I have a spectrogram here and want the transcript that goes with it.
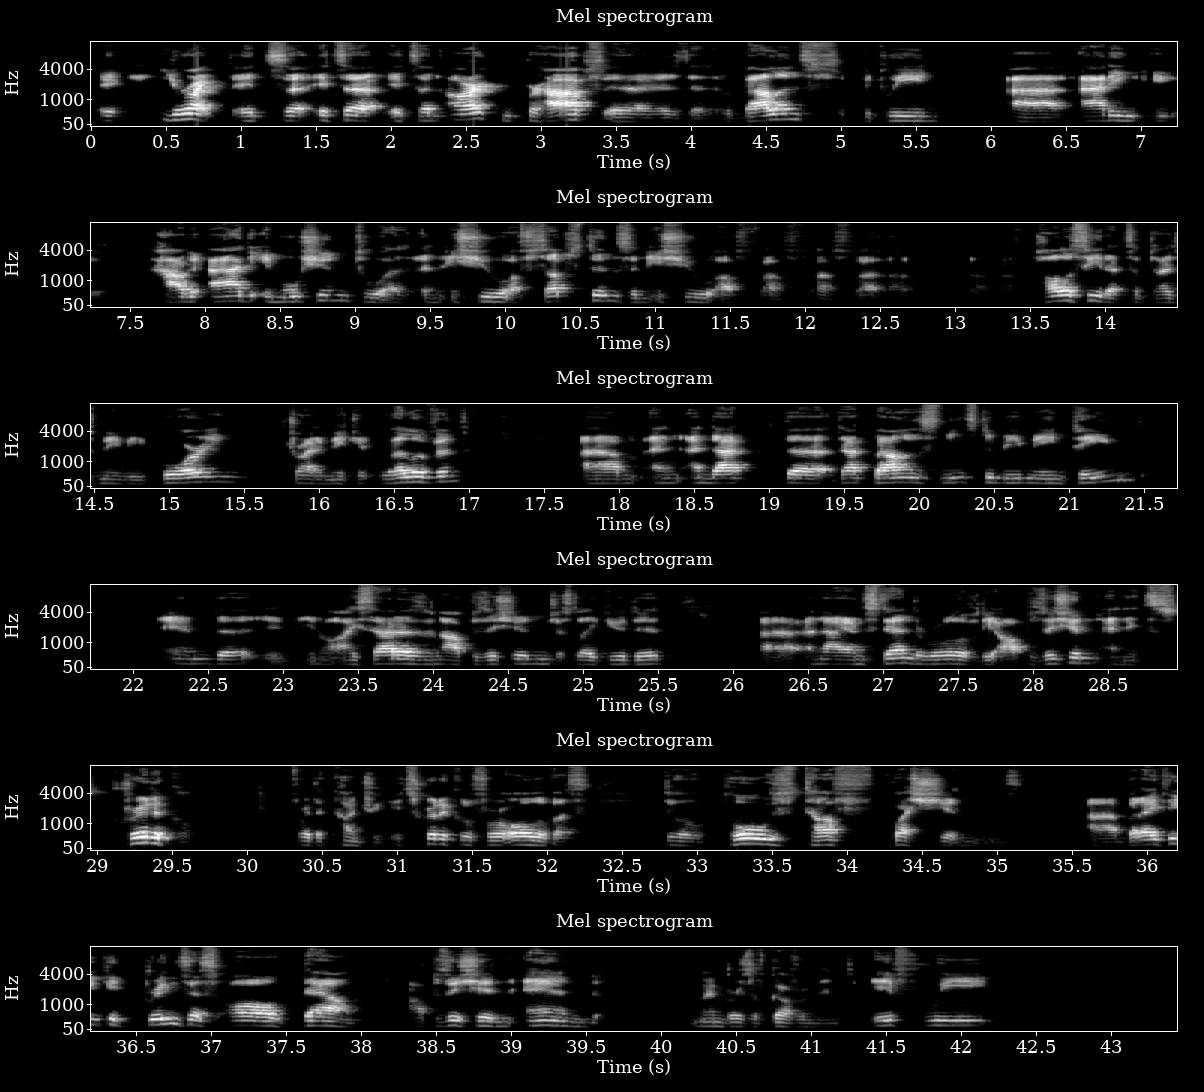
it, you're right. It's a, it's a it's an art, perhaps uh, a balance between uh, adding how to add emotion to a, an issue of substance, an issue of of, of, uh, of policy that sometimes may be boring. Try to make it relevant, um, and and that uh, that balance needs to be maintained. And uh, you know, I sat as an opposition just like you did, uh, and I understand the role of the opposition, and it's critical for the country. It's critical for all of us to pose tough questions. Uh, but I think it brings us all down, opposition and members of government, if we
